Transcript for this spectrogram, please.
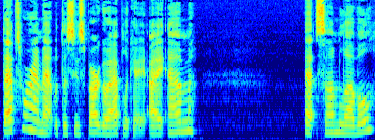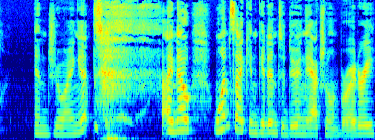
that's where I'm at with the Sue Spargo applique. I am, at some level, enjoying it. I know once I can get into doing the actual embroidery,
